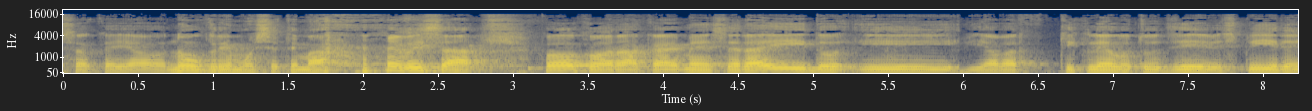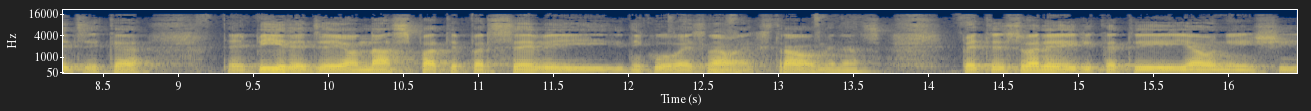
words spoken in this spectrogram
saka, jau nogrimusi timā visā folklorā, kā mēs ar Aidu, jau ar tik lielu tu dzīves pieredzi, ka te pieredze jau nas pati par sevi, neko vairs nav strauminas. Bet ir svarīgi, ka tie jaunieši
